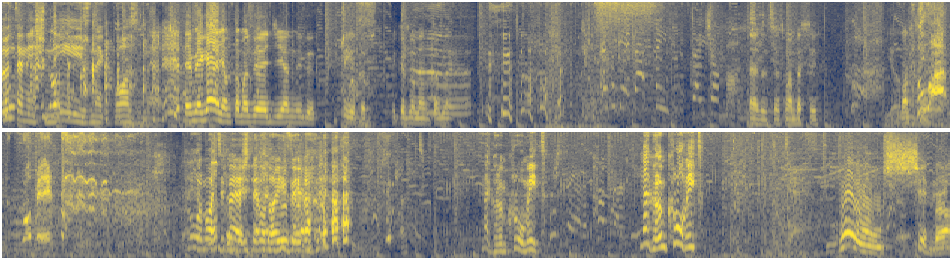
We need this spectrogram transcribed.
öten és néznek, bazd meg! Én még elnyomtam azért egy ilyen időt. Tiltot. Miközben mentem le. Ez, ez, ez már beszél. Marci, Robi! Lol, Marci, beestél oda a izébe! Megölöm Chromit! Megölöm Chromit! Wow, shit, bro.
